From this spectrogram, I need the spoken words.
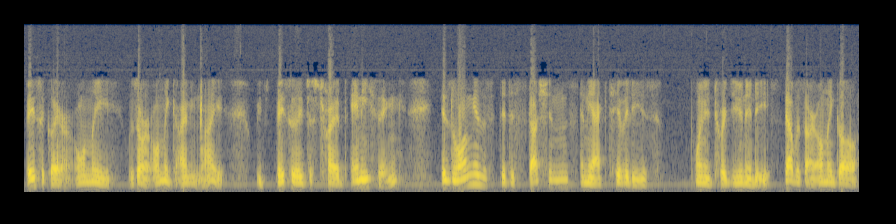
basically our only was our only guiding light. We basically just tried anything. As long as the discussions and the activities pointed towards unity that was our only goal.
